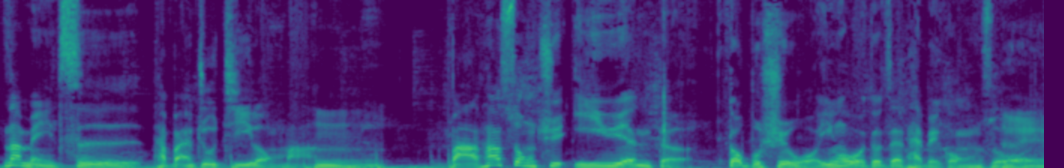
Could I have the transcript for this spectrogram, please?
那每次他本来住基隆嘛，嗯，把他送去医院的。都不是我，因为我都在台北工作。对，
